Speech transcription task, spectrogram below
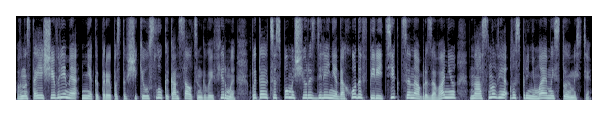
В настоящее время некоторые поставщики услуг и консалтинговые фирмы пытаются с помощью разделения доходов перейти к ценообразованию на основе воспринимаемой стоимости.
